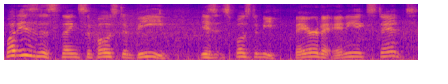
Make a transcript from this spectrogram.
What is this thing supposed to be? Is it supposed to be fair to any extent?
